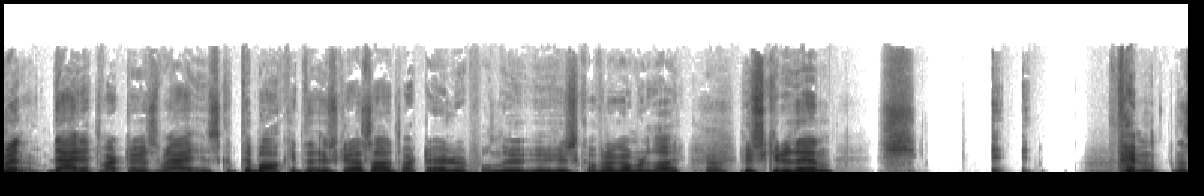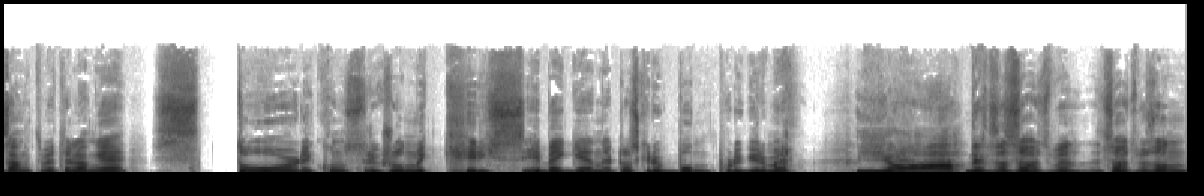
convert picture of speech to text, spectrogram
Men det. er et verktøy som jeg skal tilbake til. Husker du jeg sa et verktøy jeg lurte på om du huska fra gamle dager? Husker du den 15 cm lange stålkonstruksjonen med kryss i begge ender til å skru båndplugger med? Ja! Den som så ut som en, ut som en sånn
